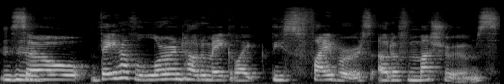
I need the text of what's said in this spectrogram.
Mm-hmm. So they have learned how to make like these fibers out of mushrooms.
